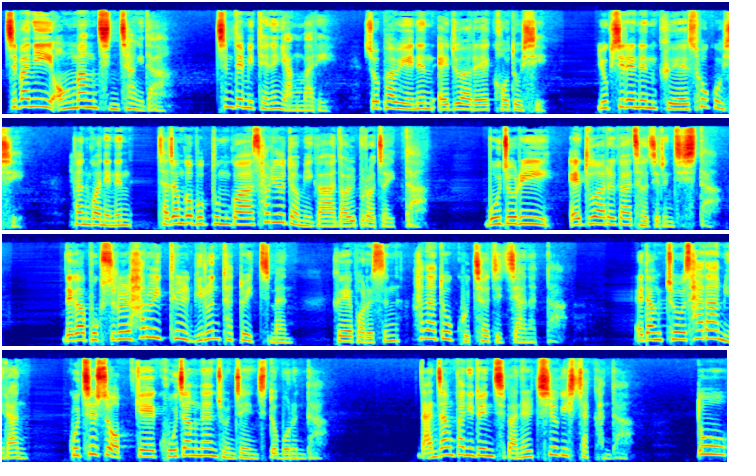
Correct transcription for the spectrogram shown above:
집안이 엉망진창이다. 침대 밑에는 양말이, 소파 위에는 에두아르의 겉옷이, 욕실에는 그의 속옷이, 현관에는 자전거 부품과 서류 더미가 널브러져 있다. 모조리 에두아르가 저지른 짓이다. 내가 복수를 하루 이틀 미룬 탓도 있지만 그의 버릇은 하나도 고쳐지지 않았다. 애당초 사람이란 고칠 수 없게 고장난 존재인지도 모른다. 난장판이 된 집안을 치우기 시작한다. 또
